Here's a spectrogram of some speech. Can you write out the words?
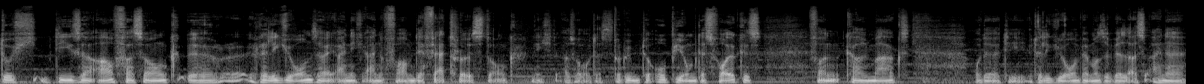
durch diese Auffassung, äh, Religion sei eigentlich eine Form der Vertröstung, nicht? Also das berühmte Opium des Volkes von Karl Marx oder die Religion, wenn man so will, als eine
